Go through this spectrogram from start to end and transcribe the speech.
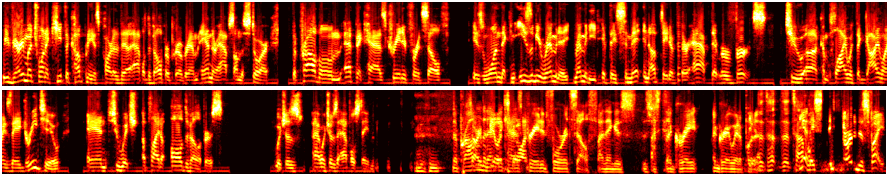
We very much want to keep the company as part of the Apple Developer Program and their apps on the store. The problem Epic has created for itself is one that can easily be remedied, remedied if they submit an update of their app that reverts to uh, comply with the guidelines they agreed to, and to which apply to all developers, which is uh, which was Apple's statement. The problem Sorry, that Felix, Epic has created for itself, I think, is is just a great a great way to put the, it. the, the top yeah, they, they started this fight,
